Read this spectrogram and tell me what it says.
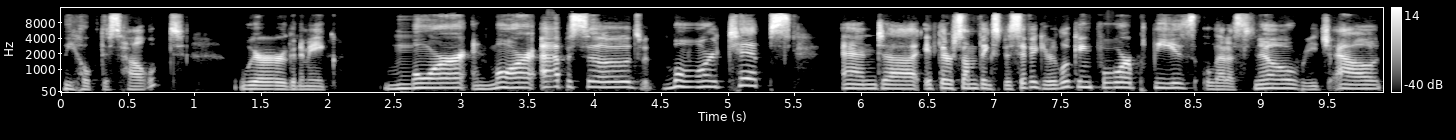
We hope this helped. We're going to make more and more episodes with more tips. And uh, if there's something specific you're looking for, please let us know, reach out.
